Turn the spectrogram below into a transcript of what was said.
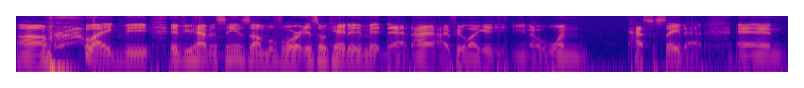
um, like the if you haven't seen some before, it's okay to admit that. I I feel like it, you know one has to say that, and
